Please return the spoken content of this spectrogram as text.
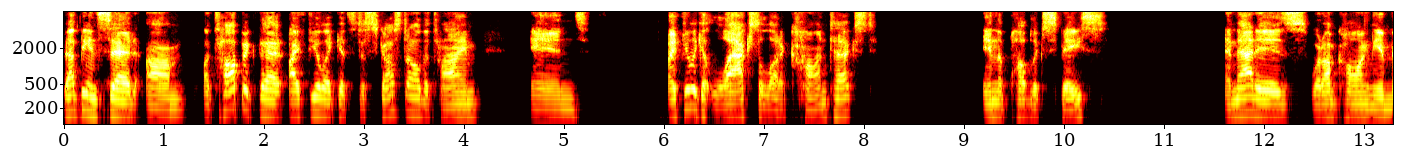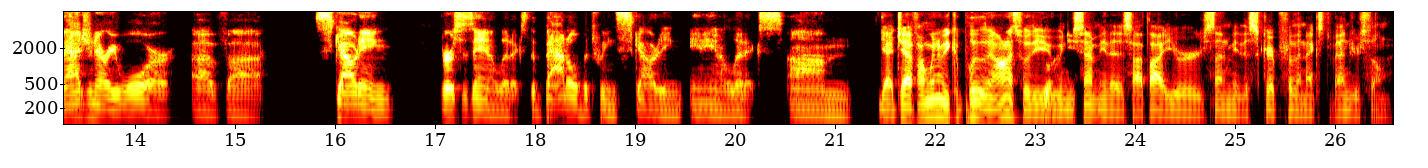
That being said, um, a topic that I feel like gets discussed all the time, and I feel like it lacks a lot of context in the public space, and that is what I'm calling the imaginary war of uh, scouting versus analytics, the battle between scouting and analytics. Um, Yeah, Jeff, I'm going to be completely honest with you. When you sent me this, I thought you were sending me the script for the next Avengers film.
